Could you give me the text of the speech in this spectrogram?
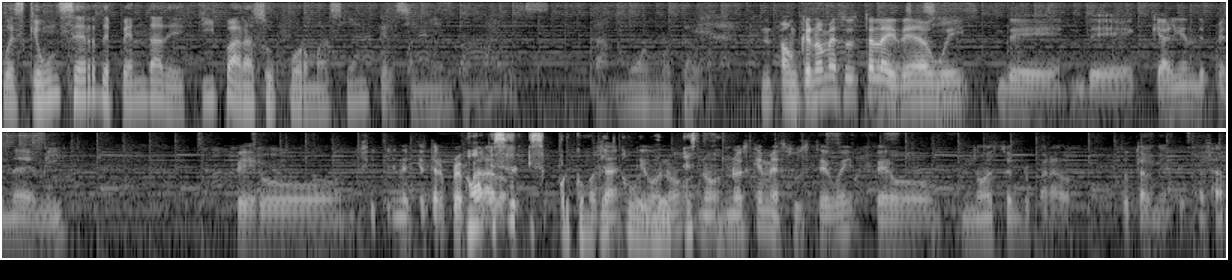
pues que un ser dependa de ti para su formación y crecimiento, ¿no? Es- está muy, muy cabrón. Aunque no me asusta la idea, güey, de, de que alguien dependa de mí. Pero sí tienes que estar No, preparado. ese, ese por o sea, completo, güey. digo, no, no, no es que me asuste, güey, pero no estoy preparado totalmente. O sea,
